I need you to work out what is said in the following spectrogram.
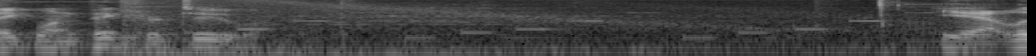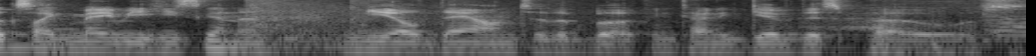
Take one picture too. Yeah, it looks like maybe he's gonna kneel down to the book and kind of give this pose.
